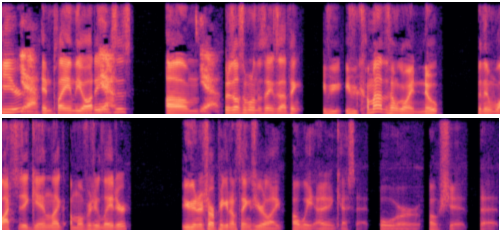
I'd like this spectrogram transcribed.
here Yeah. and playing the audiences. Um, Yeah, but it's also one of the things that I think if you if you come out of the film going nope, but then watch it again like a month or two later, you're gonna start picking up things you're like, oh wait, I didn't catch that, or oh shit, that,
